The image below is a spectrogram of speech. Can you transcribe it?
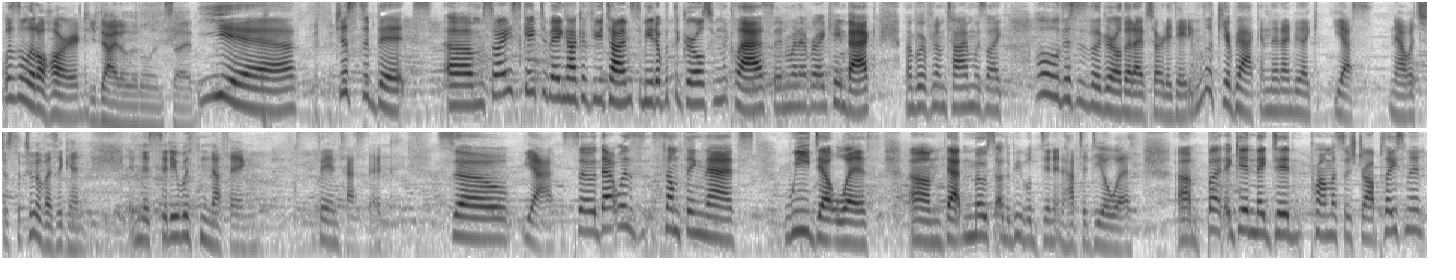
was a little hard. You died a little inside. Yeah, just a bit. Um, so I escaped to Bangkok a few times to meet up with the girls from the class, and whenever I came back, my boyfriend at the time was like, "Oh, this is the girl that I've started dating. Look, you're back." And then I'd be like, "Yes, now it's just the two of us again in this city with nothing. Fantastic." So yeah, so that was something that we dealt with um, that most other people didn't have to deal with. Um, but again, they did promise us job placement.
